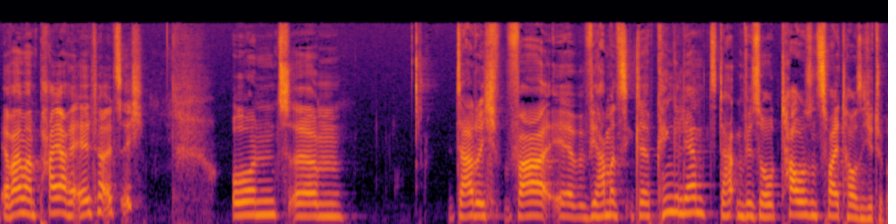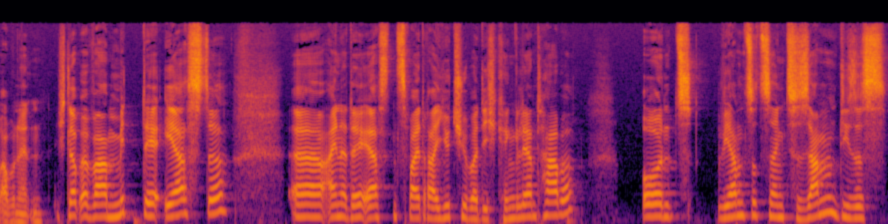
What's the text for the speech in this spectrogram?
er war immer ein paar Jahre älter als ich und ähm, dadurch war, er, wir haben uns glaub, kennengelernt, da hatten wir so 1000, 2000 YouTube-Abonnenten. Ich glaube, er war mit der erste, äh, einer der ersten zwei, drei YouTuber, die ich kennengelernt habe. Und wir haben sozusagen zusammen dieses,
